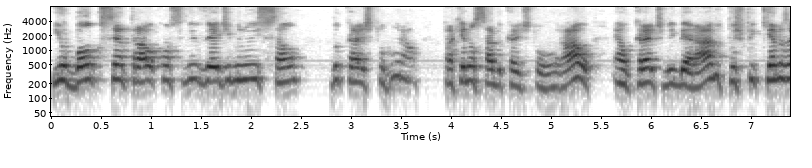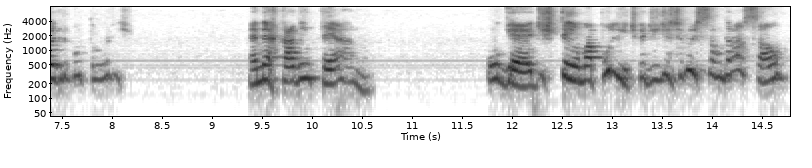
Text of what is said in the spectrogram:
e o Banco Central conseguiu ver diminuição do crédito rural. Para quem não sabe, o crédito rural é um crédito liberado para os pequenos agricultores. É mercado interno. O Guedes tem uma política de distribuição da nação.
